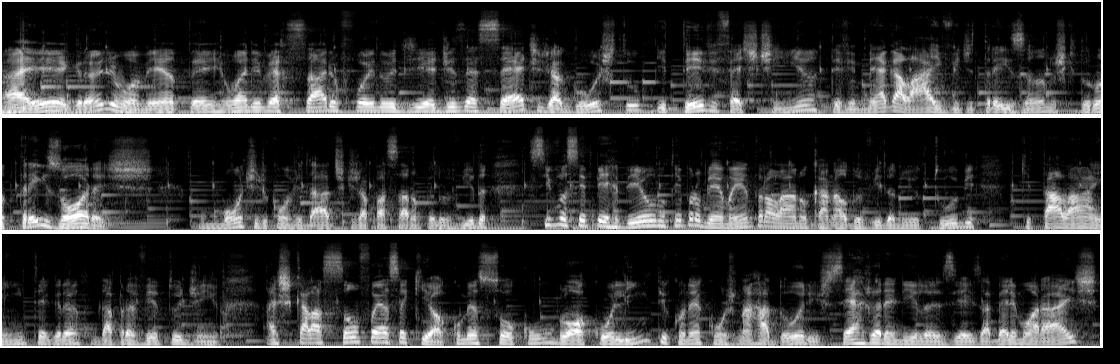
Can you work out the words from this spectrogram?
Aê, grande momento, hein? O aniversário foi no dia 17 de agosto e teve festinha, teve mega live de 3 anos que durou 3 horas. Um monte de convidados que já passaram pelo Vida. Se você perdeu, não tem problema, entra lá no canal do Vida no YouTube, que tá lá a íntegra, dá pra ver tudinho. A escalação foi essa aqui, ó. Começou com um bloco olímpico, né, com os narradores Sérgio Arenilas e a Isabelle Moraes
